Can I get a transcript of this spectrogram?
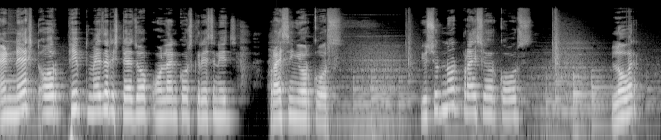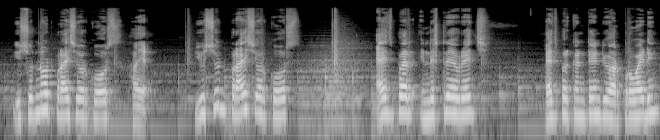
And next or fifth major stage of online course creation is pricing your course. You should not price your course lower. You should not price your course higher. You should price your course as per industry average, as per content you are providing,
